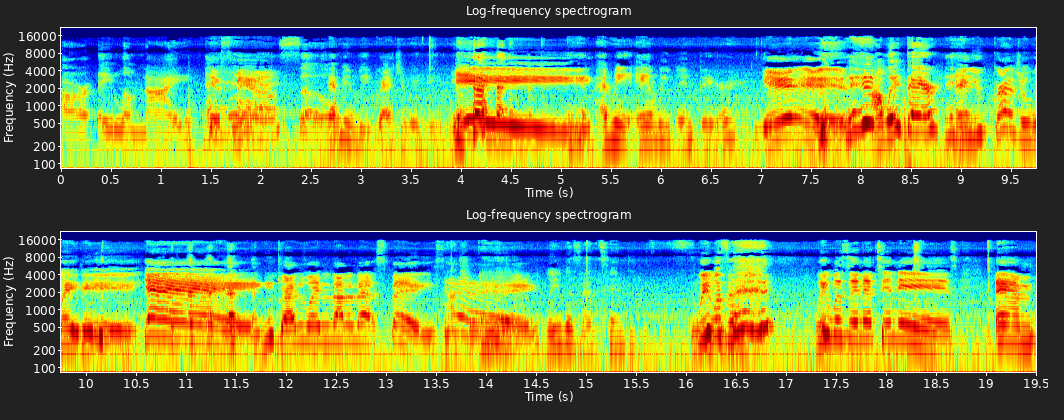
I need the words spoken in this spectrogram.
are alumni. Yes, ma'am. So That means we graduated. Hey. I mean, and we went there. Yes. I went there. And you graduated. Yay. You graduated out of that space. I sure. We was attending. we was we was in attendance and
